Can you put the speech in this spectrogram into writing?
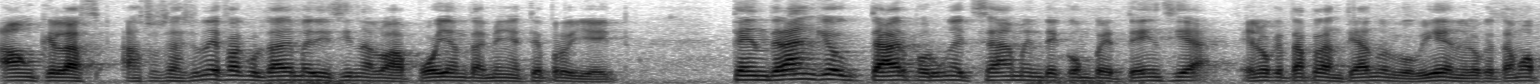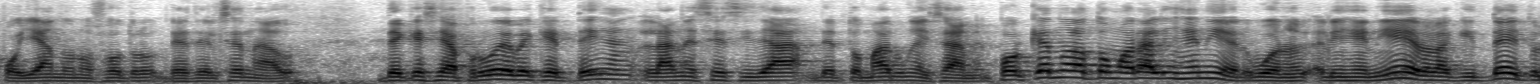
aunque las asociaciones de facultades de medicina los apoyan también en este proyecto, tendrán que optar por un examen de competencia, es lo que está planteando el gobierno, es lo que estamos apoyando nosotros desde el Senado, de que se apruebe que tengan la necesidad de tomar un examen. ¿Por qué no la tomará el ingeniero? Bueno, el ingeniero, el arquitecto,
